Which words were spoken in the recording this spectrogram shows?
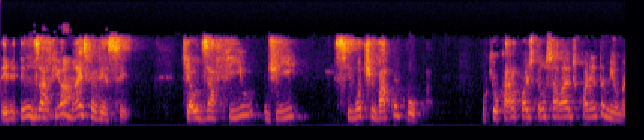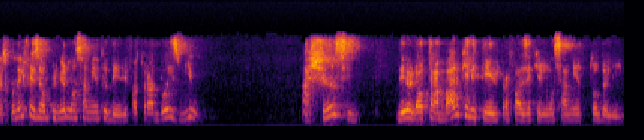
Ele tem um desafio a mais para vencer, que é o desafio de se motivar com pouco. Porque o cara pode ter um salário de 40 mil, mas quando ele fizer o primeiro lançamento dele e faturar 2 mil, a chance dele olhar o trabalho que ele teve para fazer aquele lançamento todo ali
